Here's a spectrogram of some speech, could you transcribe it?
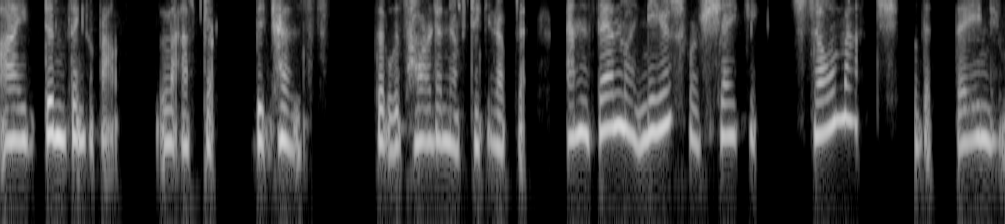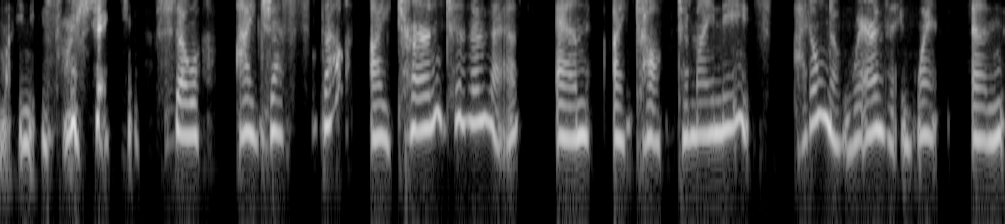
I didn't think about laughter because it was hard enough to get up there. And then my knees were shaking so much that they knew my knees were shaking. So I just stopped. I turned to the left and I talked to my knees. I don't know where they went. And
